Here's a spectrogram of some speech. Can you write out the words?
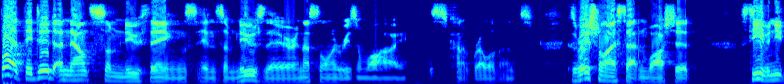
But they did announce some new things and some news there, and that's the only reason why this is kind of relevant. Because Rachel and I sat and watched it. Steven, you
